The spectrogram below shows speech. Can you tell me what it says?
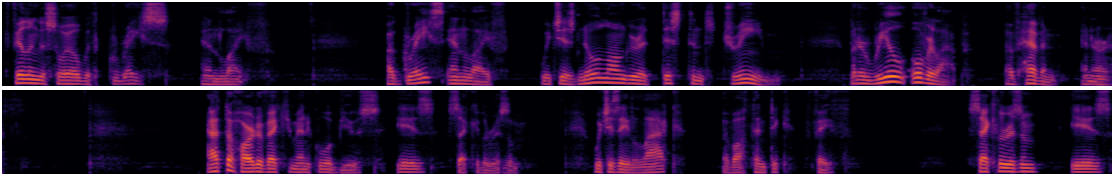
filling the soil with grace and life. A grace and life which is no longer a distant dream, but a real overlap of heaven and earth. At the heart of ecumenical abuse is secularism which is a lack of authentic faith. Secularism is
